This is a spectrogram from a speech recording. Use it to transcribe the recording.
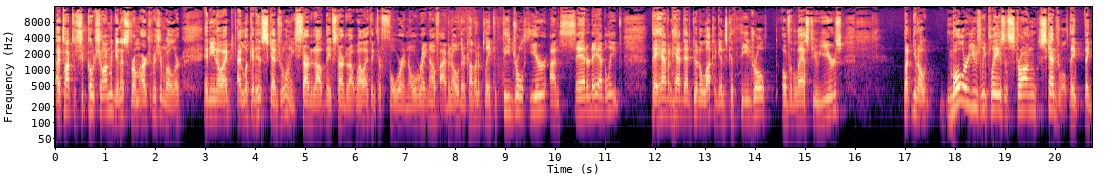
I talked to Coach Sean McGinnis from Archbishop Moeller, and you know I, I look at his schedule and he started out they've started out well. I think they're four and zero oh right now, five and zero. Oh. They're coming to play Cathedral here on Saturday, I believe. They haven't had that good of luck against Cathedral over the last few years, but you know Moeller usually plays a strong schedule. They they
